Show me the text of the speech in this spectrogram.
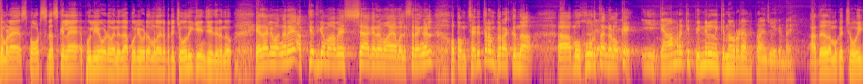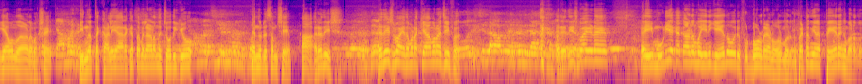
നമ്മുടെ സ്പോർട്സ് ഡെസ്കിലെ പുലിയോട് വനിതാ പുലിയോട് നമ്മൾ അതിനെപ്പറ്റി ചോദിക്കുകയും ചെയ്തിരുന്നു. ഏതായാലും അങ്ങനെ അത്യധികം ആവേശകരമായ മത്സരങ്ങൾ ഒപ്പം ചരിത്രം പിറക്കുന്ന മുഹൂർത്തങ്ങളൊക്കെ. ഈ ക്യാമറയ്ക്ക് പിന്നിൽ നിൽക്കുന്നവരുടെ അഭിപ്രായം ചോദിക്കണ്ടേ? അത് നമുക്ക് ചോദിക്കാവുന്നതാണ്. പക്ഷേ ഇന്നത്തെ കളി ആരൊക്കെ തമ്മിലാണെന്ന് ചോദിക്കുമോ എന്നൊരു സംശയം. ആ രതീഷ്. രതീഷ് ഭായ് നമ്മുടെ ക്യാമറ ചീഫ്. രതീഷ് ഭായിയുടെ ഈ മുടിയൊക്കെ കാണുമ്പോൾ എനിക്ക് ഏതോ ഒരു ഫുട്ബോളറെയാണ് ഓർമ്മ വരുന്നത്. പെട്ടെന്ന് ഞാൻ പേരങ്ങ് മറന്നു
